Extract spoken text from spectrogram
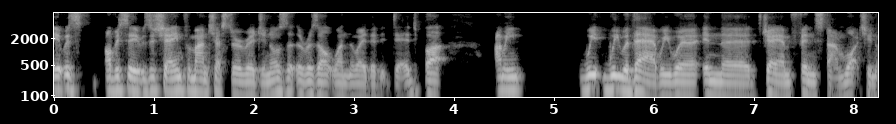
it was obviously it was a shame for Manchester Originals that the result went the way that it did, but I mean, we, we were there. We were in the JM Finn Finstan watching.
